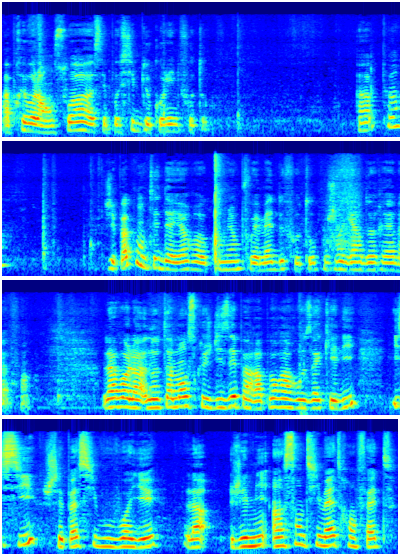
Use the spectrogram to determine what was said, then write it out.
Après, voilà, en soi, c'est possible de coller une photo. Hop. J'ai pas compté d'ailleurs euh, combien on pouvait mettre de photos. Je regarderai à la fin. Là, voilà, notamment ce que je disais par rapport à Rosa Kelly. Ici, je sais pas si vous voyez, là, j'ai mis un centimètre en fait,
